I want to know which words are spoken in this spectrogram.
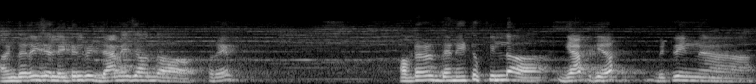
And there is a little bit damage on the frame. After they need to fill the gap here between uh,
